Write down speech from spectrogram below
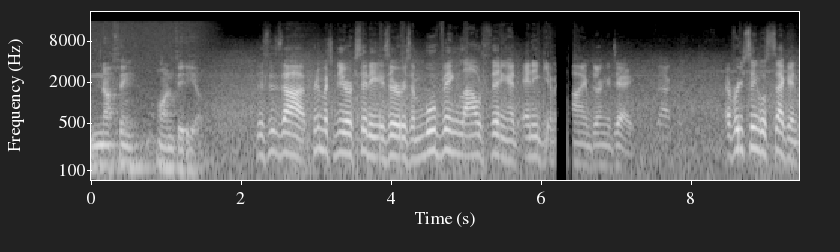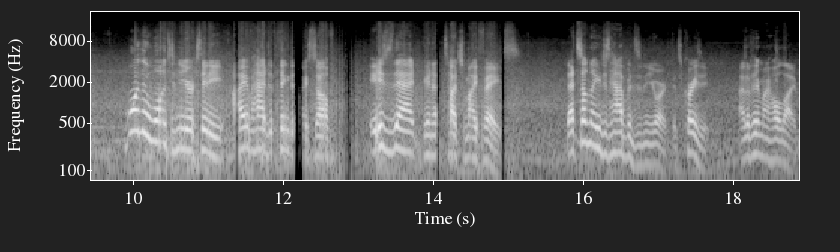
nothing on video. This is uh, pretty much New York City. Is there is a moving loud thing at any given time during the day? Exactly. Every single second. More than once in New York City, I have had to think to myself, is that gonna touch my face? That's something that just happens in New York. It's crazy. I lived here my whole life.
